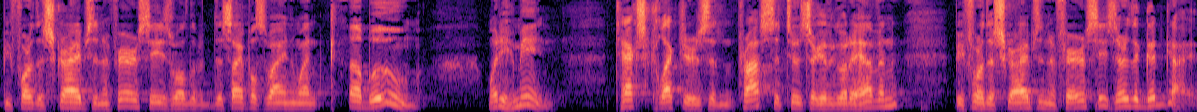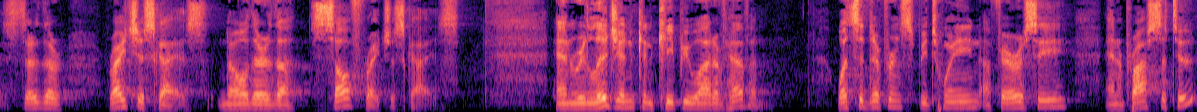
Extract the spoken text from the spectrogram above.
before the scribes and the Pharisees, well, the disciples' mind went kaboom. What do you mean? Tax collectors and prostitutes are going to go to heaven before the scribes and the Pharisees? They're the good guys. They're the righteous guys. No, they're the self righteous guys. And religion can keep you out of heaven. What's the difference between a Pharisee and a prostitute?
